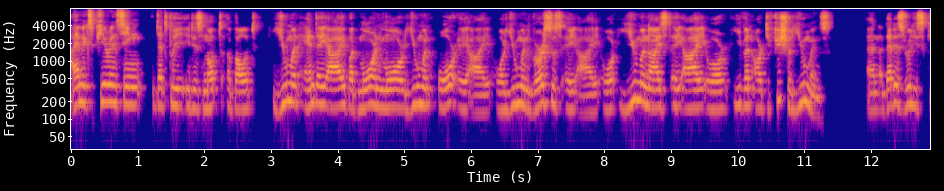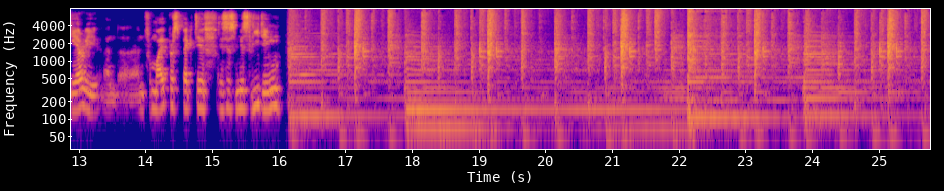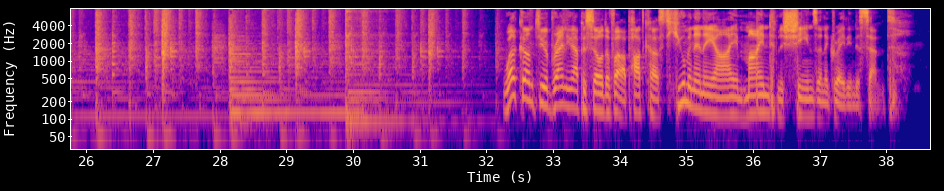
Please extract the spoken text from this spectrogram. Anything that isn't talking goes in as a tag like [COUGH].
I'm experiencing that it is not about human and AI, but more and more human or AI, or human versus AI, or humanized AI, or even artificial humans. And that is really scary. And, uh, and from my perspective, this is misleading. Welcome to a brand new episode of our podcast, Human and AI Mind, Machines, and a Gradient Descent.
